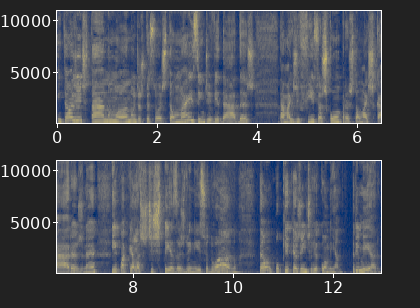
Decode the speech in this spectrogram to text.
Então a gente está num ano onde as pessoas estão mais endividadas, está mais difícil, as compras estão mais caras, né? E com aquelas despesas do início do ano. Então, o que, que a gente recomenda? Primeiro,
